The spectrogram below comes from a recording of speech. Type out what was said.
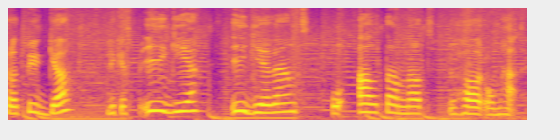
för att bygga, lyckas på IG, IG-event och allt annat du hör om här.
